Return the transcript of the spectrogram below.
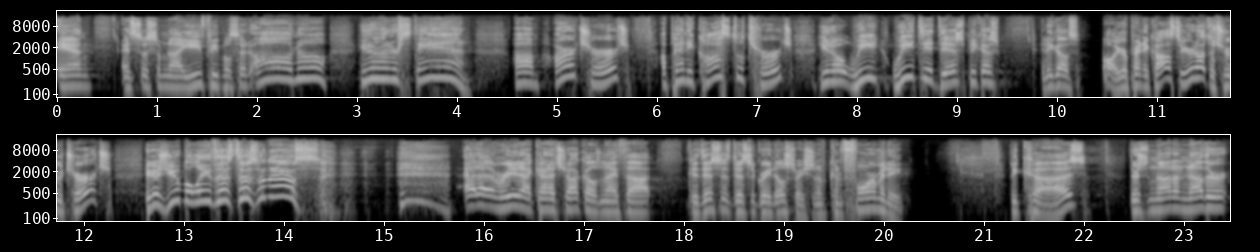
And, and so some naive people said, Oh, no, you don't understand. Um, our church, a Pentecostal church, you know, we, we did this because, and he goes, Oh, you're Pentecostal. You're not the true church because you believe this, this, and this. and I'm reading, I kind of chuckled and I thought, because this is, this is a great illustration of conformity. Because there's not another,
